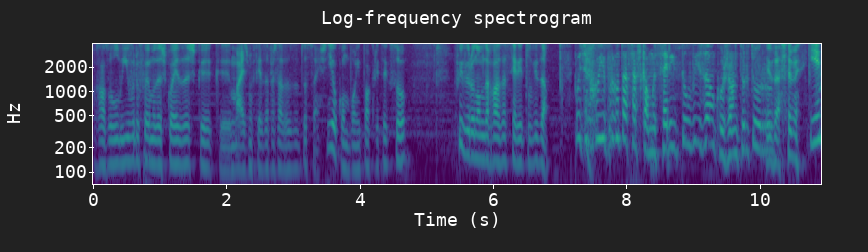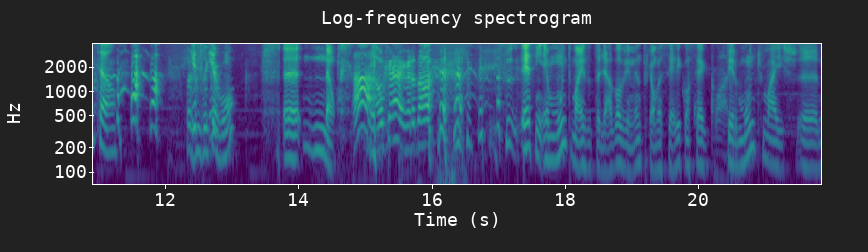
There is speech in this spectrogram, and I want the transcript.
Rosa ao livro foi uma das coisas que, que mais me fez afastar das adaptações. E eu, como bom hipócrita que sou, fui ver o nome da Rosa à série de televisão. Pois que eu ia perguntar, sabes que há uma série de televisão com o João Turturro. Exatamente. E então? Vais-me Esse- dizer que é bom? Ah, não. Ah, ok, agora está. Se- é assim, é muito mais detalhado, obviamente, porque é uma série, consegue Claro. ter muito mais ah,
